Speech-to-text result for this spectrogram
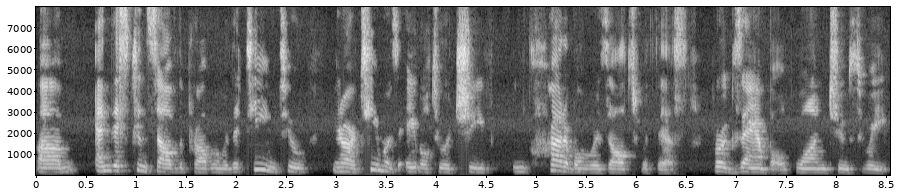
Um, and this can solve the problem with the team too. You know, our team was able to achieve incredible results with this. For example, one, two, three.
